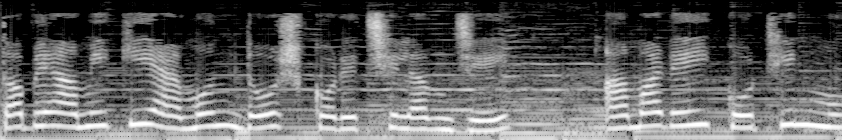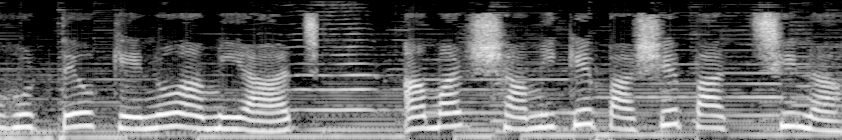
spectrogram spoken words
তবে আমি কি এমন দোষ করেছিলাম যে, আমার এই কঠিন মুহূর্তেও কেন আমি আজ আমার স্বামীকে পাশে পাচ্ছি না?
